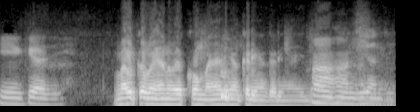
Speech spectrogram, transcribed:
ਠੀਕ ਹੈ ਜੀ। ਮਿਲਕ ਵੇਨ ਵੇਖੋ ਮੈਂ ਦੀਆਂ ਕੜੀਆਂ ਕੜੀਆਂ ਜੀ। ਹਾਂ ਹਾਂਜੀ ਹਾਂਜੀ।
